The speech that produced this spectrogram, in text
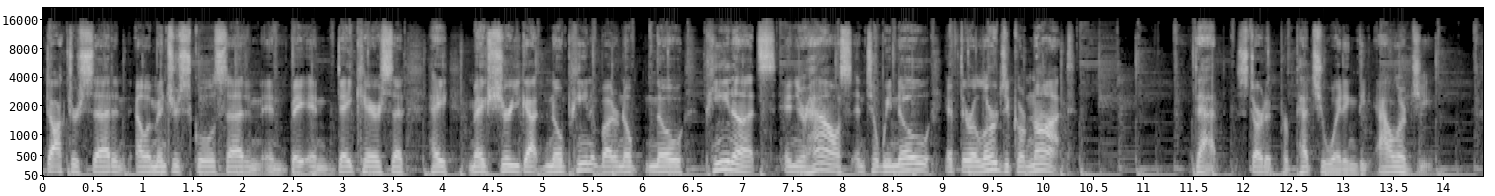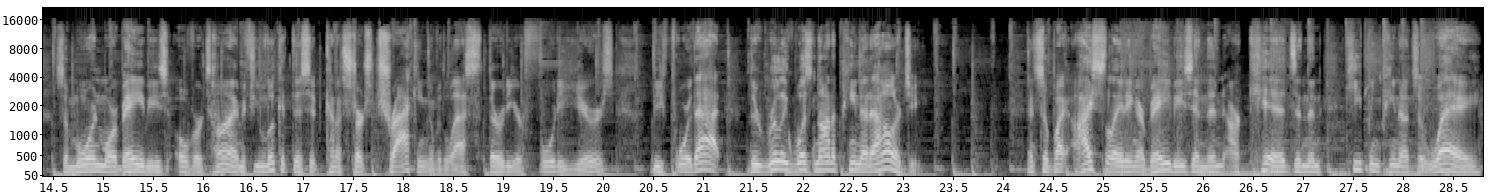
doctors said, and elementary school said, and, and, ba- and daycare said, hey, make sure you got no peanut butter, no, no peanuts in your house until we know if they're allergic or not. That started perpetuating the allergy. So, more and more babies over time, if you look at this, it kind of starts tracking over the last 30 or 40 years. Before that, there really was not a peanut allergy. And so, by isolating our babies and then our kids and then keeping peanuts away,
